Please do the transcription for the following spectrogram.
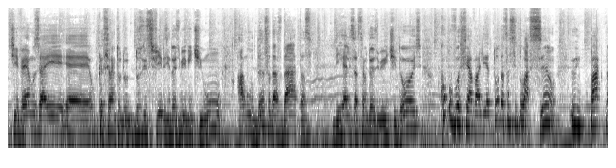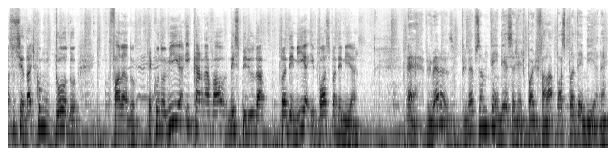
Tivemos aí é, o cancelamento do- dos desfiles em 2021, a mudança das datas de realização em 2022. Como você avalia toda essa situação e o impacto na sociedade como um todo, falando economia e carnaval nesse período da pandemia e pós-pandemia? É, primeiro, primeiro precisamos entender se a gente pode falar pós-pandemia, né?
